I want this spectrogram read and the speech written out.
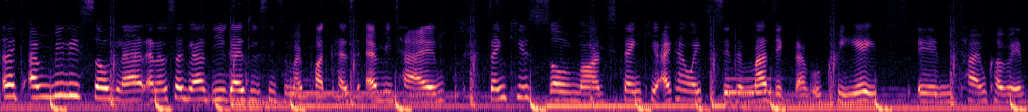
Like, I'm really so glad, and I'm so glad you guys listen to my podcast every time. Thank you so much. Thank you. I can't wait to see the magic that will create in time coming,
